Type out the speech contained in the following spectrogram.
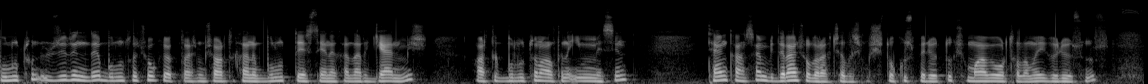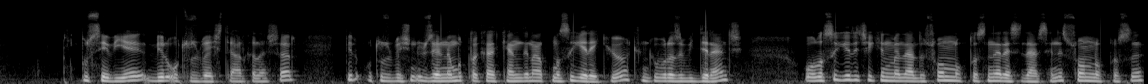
bulutun üzerinde buluta çok yaklaşmış. Artık hani bulut desteğine kadar gelmiş. Artık bulutun altına inmesin. Tenkan-sen bir direnç olarak çalışmış. 9 periyotluk şu mavi ortalamayı görüyorsunuz. Bu seviye 1.35'ti arkadaşlar. 1.35'in üzerine mutlaka kendini atması gerekiyor. Çünkü burası bir direnç. Olası geri çekilmelerde son noktası neresi derseniz son noktası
